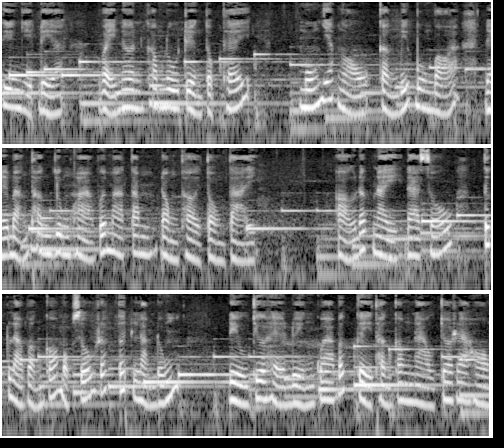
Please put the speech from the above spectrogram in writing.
thiên diệt địa. Vậy nên không lưu truyền tục thế. Muốn giác ngộ, cần biết buông bỏ để bản thân dung hòa với ma tâm đồng thời tồn tại. Ở đất này đa số, tức là vẫn có một số rất ít làm đúng đều chưa hề luyện qua bất kỳ thần công nào cho ra hồn,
